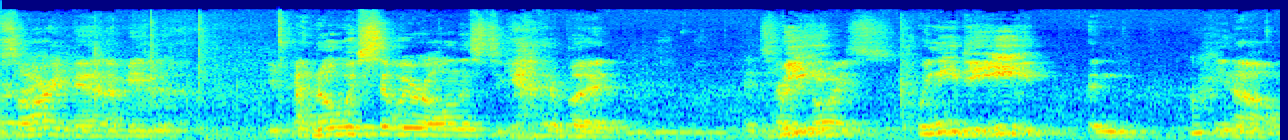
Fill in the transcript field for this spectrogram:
sorry, man. I mean, I know we said we were all in this together, but It's her we choice. we need to eat, and you know.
